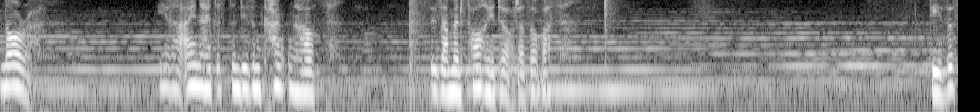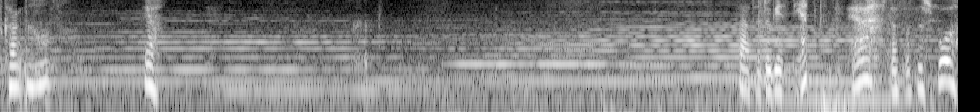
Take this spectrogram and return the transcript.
Nora. Ihre Einheit ist in diesem Krankenhaus. Sie sammeln Vorräte oder sowas. Dieses Krankenhaus? Ja. Warte, du gehst jetzt? Ja, das ist eine Spur.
